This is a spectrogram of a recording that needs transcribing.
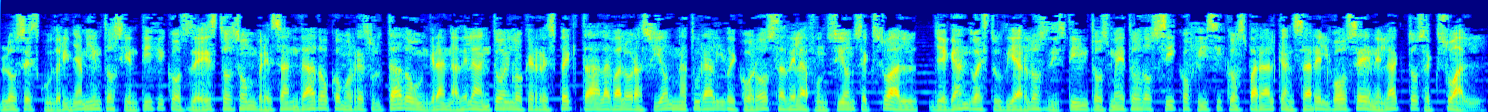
Los escudriñamientos científicos de estos hombres han dado como resultado un gran adelanto en lo que respecta a la valoración natural y decorosa de la función sexual, llegando a estudiar los distintos métodos psicofísicos para alcanzar el goce en el acto sexual.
